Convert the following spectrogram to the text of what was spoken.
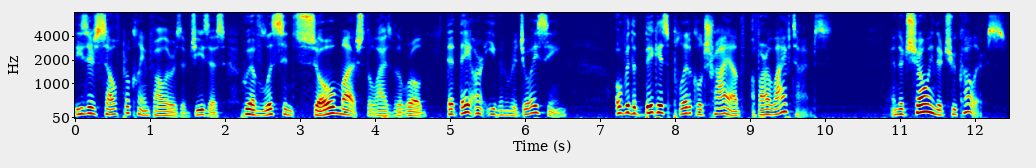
These are self proclaimed followers of Jesus who have listened so much to the lies of the world that they aren't even rejoicing over the biggest political triumph of our lifetimes. And they're showing their true colors.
